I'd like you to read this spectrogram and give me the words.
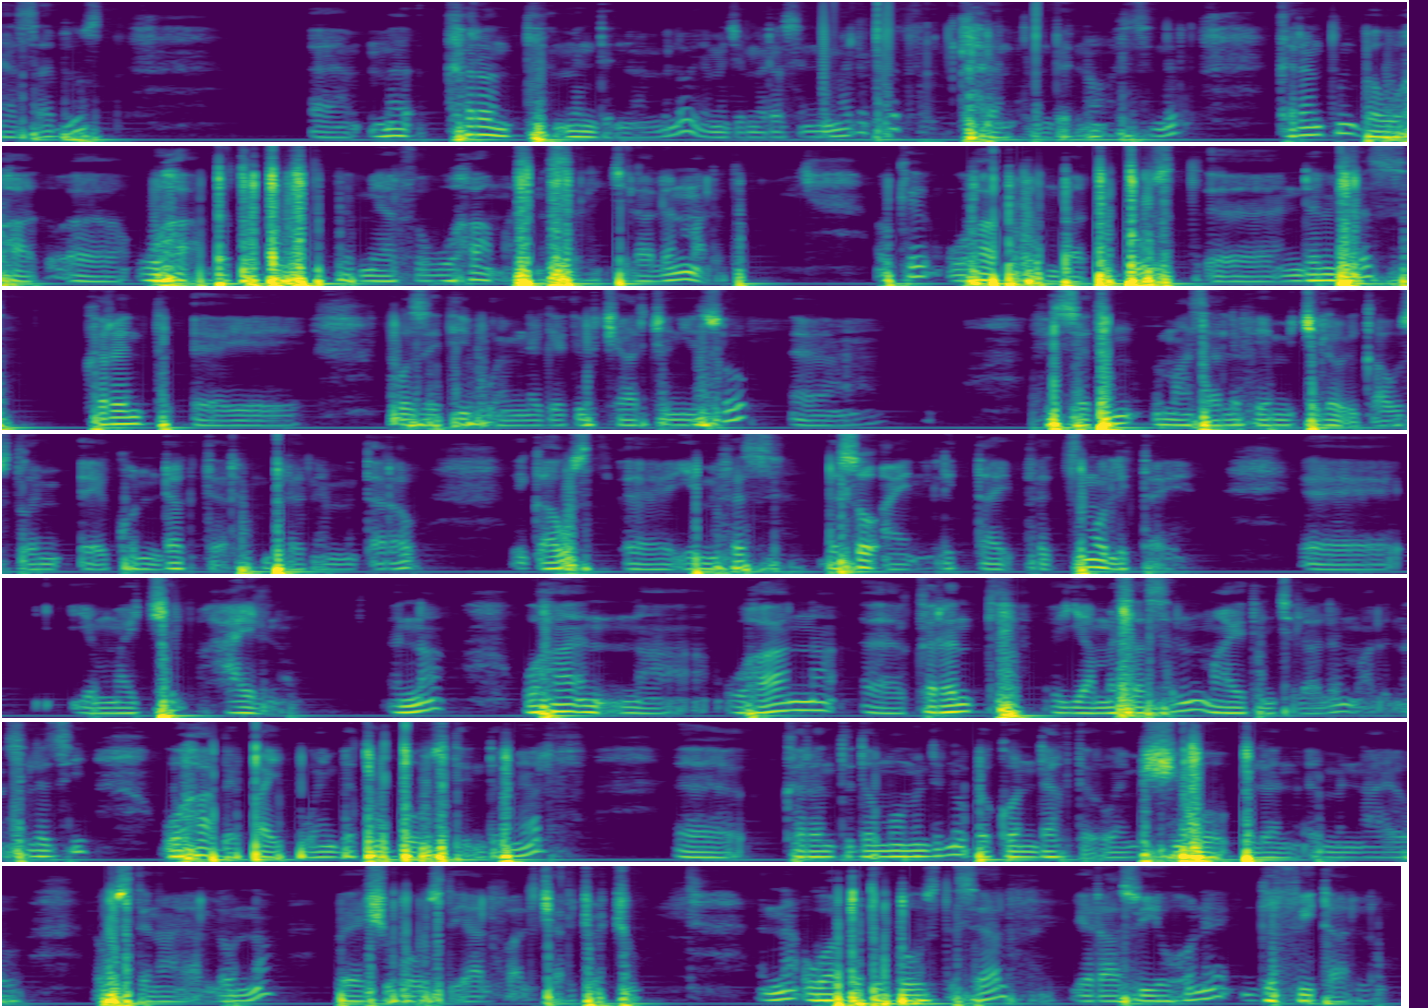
ሀሳቢ ውስጥ current ምንድን ነው የሚለው የመጀመሪያው ስንመለከት current ምንድን ነው ስንል current ኡን በውሃ ውሃ በቱቦ ውስጥ በሚያልፈው ውሃ ማስመሰል እንችላለን ማለት ነው። okay? ውሃ በቦምባ ቱቦ ውስጥ እንደሚፈስ current positive ወይም negative charge ን ይዞ ፍሰቱን ማሳለፍ የሚችለው እቃ ውስጥ ወይም conductor ብለን የምንጠራው እቃ ውስጥ የሚፈስ በሰው አይን ሊታይ ፈጽሞ ሊታይ የማይችል ኃይል ነው እና ውሃና current እያመሳሰልን ማየት እንችላለን ማለት ነው። ስለዚህ ውሃ በ pipe ወይም በቱቦ ውስጥ እንደሚያልፍ current ደግሞ ምንድነው በ conductor ወይም ሽቦ ብለን የምናየው ውስጥ ነው ያለው እና በሽቦ ውስጥ ያልፋል ቻርጆቹ እና ውሃ በቱቦ ውስጥ ሲያልፍ የራሱ የሆነ ግፊት አለው።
